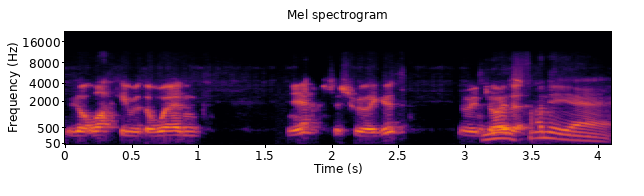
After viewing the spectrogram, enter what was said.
We got lucky with the wind. Yeah, it's just really good. Really enjoyed you know, it's it. funny. Uh,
